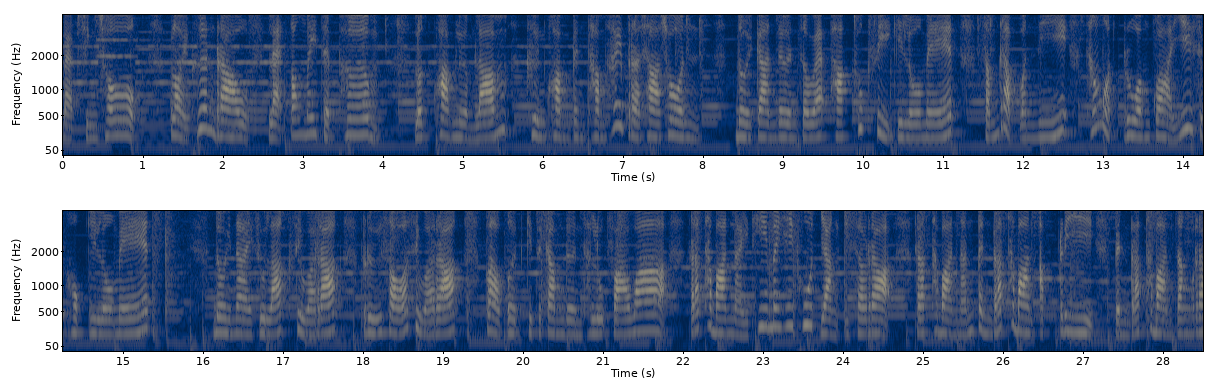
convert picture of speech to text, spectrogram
แบบชิงโชค ปล่อยเพื่อนเราและต้องไม่เจ็บเพิ่ม ลดความเหลื่อมล้ำ คืนความเป็นธรรมให้ประชาชน โดยการเดินจะแวะพักทุก 4 กิโลเมตรสำหรับวันนี้ทั้งหมดรวมกว่า 26 กิโลเมตร โดยนายสุลักษ์ศิวรักษ์ หรือสอศิวรักษ์ กล่าวเปิดกิจกรรมเดินทะลุฟ้าว่า รัฐบาลไหนที่ไม่ให้พูดอย่างอิสระ รัฐบาลนั้นเป็นรัฐบาลอับปรี เป็นรัฐบาลจังไร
